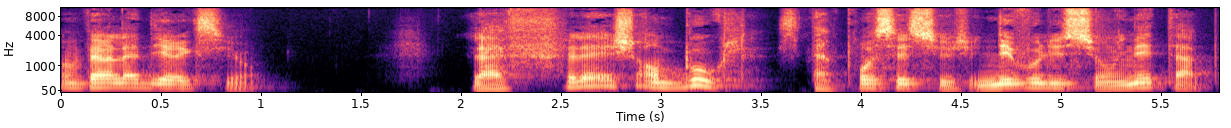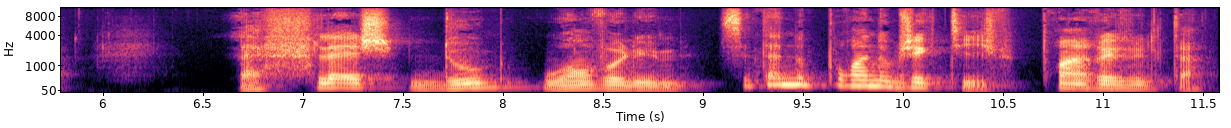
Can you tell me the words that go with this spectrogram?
vers la direction. La flèche en boucle, c'est un processus, une évolution, une étape. La flèche double ou en volume, c'est pour un objectif, pour un résultat.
